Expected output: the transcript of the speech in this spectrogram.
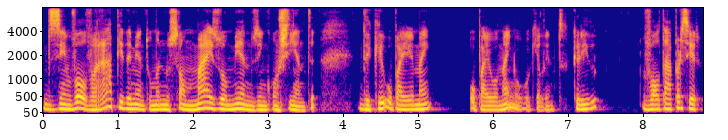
desenvolve rapidamente uma noção mais ou menos inconsciente de que o pai e a mãe, o pai ou a mãe, ou aquele ente querido, volta a aparecer.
